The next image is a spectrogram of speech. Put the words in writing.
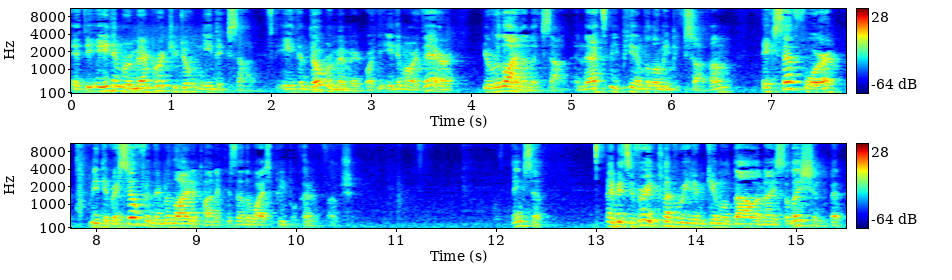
if the Edom remember it, you don't need Iksav. If the Edom don't remember it, or the Edom are there, you're relying on the Iksav. And that's me Mipiyam below Mipiksavam, except for Midivrei Sofer, they relied upon it because otherwise people couldn't function. I think so. I mean, it's a very clever read of Gimel Dal in isolation, but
